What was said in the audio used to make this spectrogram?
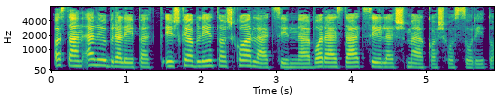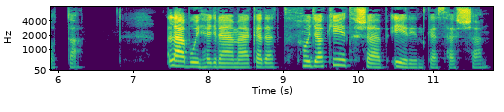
Aztán előbbre lépett, és keblét a skarlát színnel barázdált széles melkashoz szorította. Lábújhegyre emelkedett, hogy a két seb érintkezhessen.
